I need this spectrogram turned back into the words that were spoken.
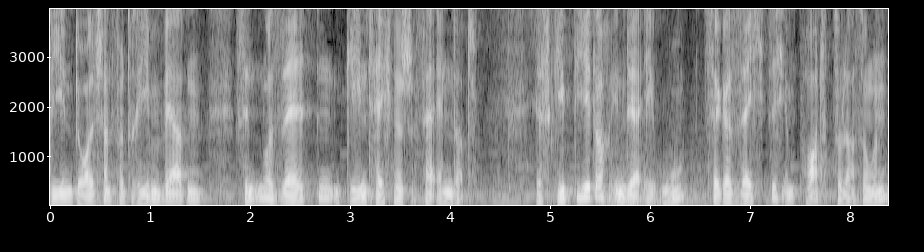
die in Deutschland vertrieben werden, sind nur selten gentechnisch verändert. Es gibt jedoch in der EU ca. 60 Importzulassungen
